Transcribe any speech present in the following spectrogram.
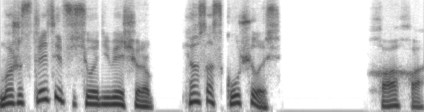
Может, встретимся сегодня вечером? Я соскучилась». «Ха-ха».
